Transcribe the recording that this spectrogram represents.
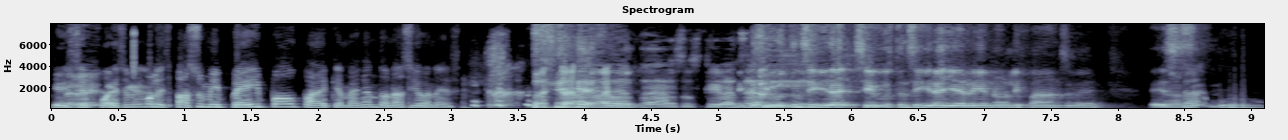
Que se- por eso mismo les paso mi PayPal para que me hagan donaciones. No, o sea, suscríbanse a si, mi- gustan seguir a, si gustan seguir a Jerry en OnlyFans, güey. No, Uh,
